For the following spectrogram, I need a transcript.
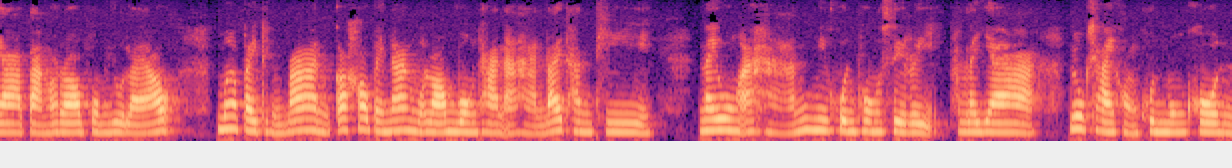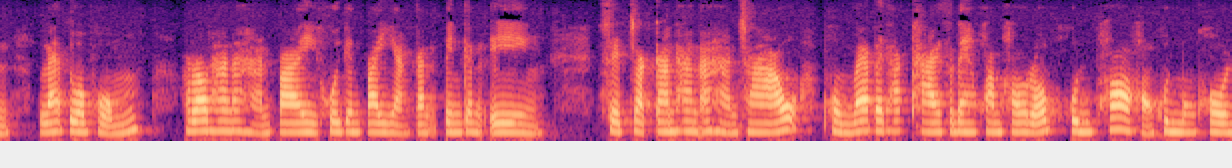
ยาต่างรอผมอยู่แล้ว เมื่อไปถึงบ้านก็เข้าไปนั่งล้อมวงทานอาหารได้ทันที ในวงอาหารมีคุณพงศิริ ภรรยา ลูกชายของคุณมงคล และตัวผม เราทานอาหารไปคุยกันไปอย่างกันเป็นกันเอง เสร็จจากการทานอาหารเช้า ผมแวะไปทักทายแสดงความเคารพคุณพ่อของคุณมงคล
